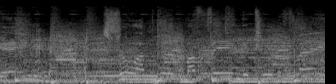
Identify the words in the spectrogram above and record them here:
So I put my finger to the flame.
